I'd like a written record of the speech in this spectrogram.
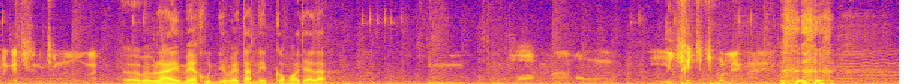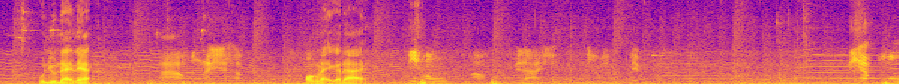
มันก็ครึ่งชั่วโมงอะเออไม่เป็นไรแม่คุณยังไม่ตัดเน็ตก็พอใจแล้ว คุณพ่อมาห้องเอ้ยใครจะชวนเล่นมาเนี่ย คุณอยู่ไหนเนี่ยมาห้องไหนอะครับ ห้องไหนก็ได้ นี่ห้องเอาไม่ได้นี่ไม่เต็มนี่ครับห้อง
